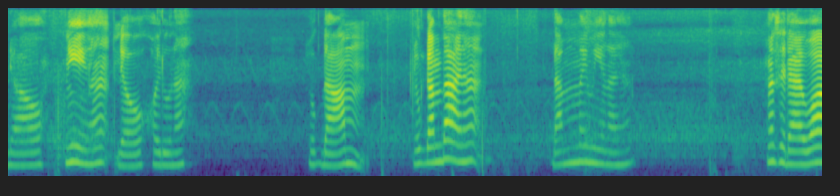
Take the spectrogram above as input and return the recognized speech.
เดี๋ยวนี่ฮะ เดี๋ยวคอยดูนะ ยกดำยกดำได้นะดำไม่มีอะไรฮะน่าเสียดายว่า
